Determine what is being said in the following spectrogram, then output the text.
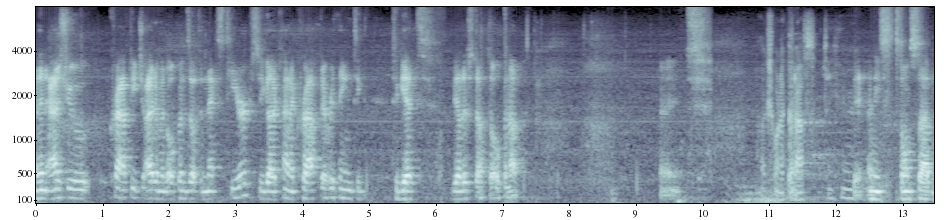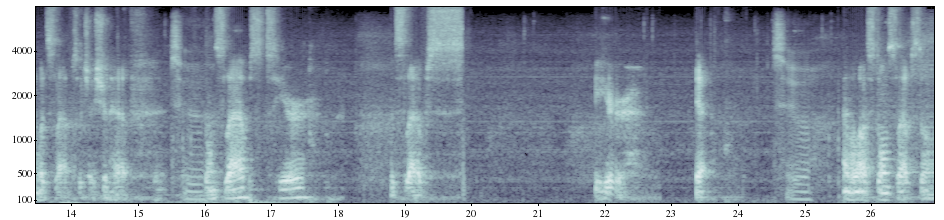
And then as you craft each item, it opens up the next tier. So you got to kind of craft everything to to get the other stuff to open up. Right. I actually want to craft something here. I need stone slab and wood slabs, which I should have. Two. Stone slabs here. Wood slabs. Here. Yeah, Two. I have a lot of stone slabs, so.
